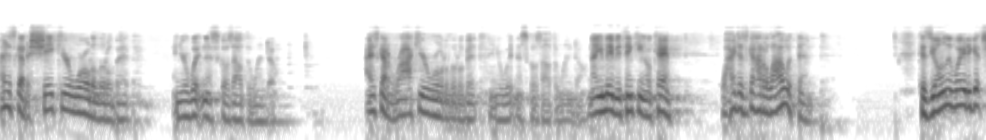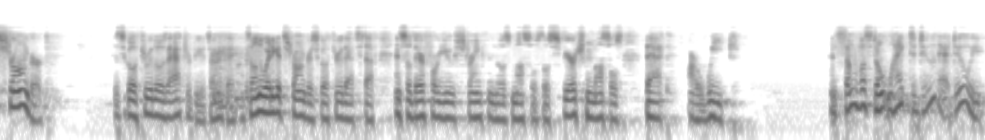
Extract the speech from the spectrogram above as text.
I just got to shake your world a little bit, and your witness goes out the window. I just got to rock your world a little bit, and your witness goes out the window. Now, you may be thinking, okay, why does God allow it then? Because the only way to get stronger is to go through those attributes, aren't they? It's the only way to get stronger is to go through that stuff. And so, therefore, you strengthen those muscles, those spiritual muscles that are weak. And some of us don't like to do that, do we?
